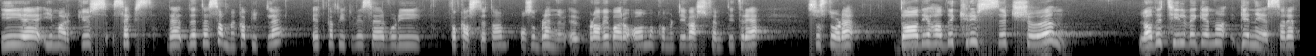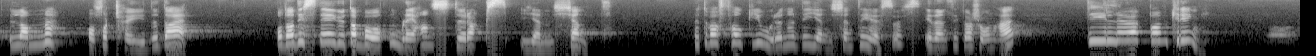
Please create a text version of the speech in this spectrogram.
I, eh, i Markus 6 det, dette er samme kapittelet. Et kapittel vi ser hvor de forkastet ham. Og så blender, blar vi bare om og kommer til vers 53. Så står det Da de hadde krysset sjøen, la det til ved Genesaret-landet og fortøyde der. Og da de steg ut av båten, ble han straks gjenkjent. Vet du hva folk gjorde når de gjenkjente Jesus i den situasjonen her? De løp omkring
